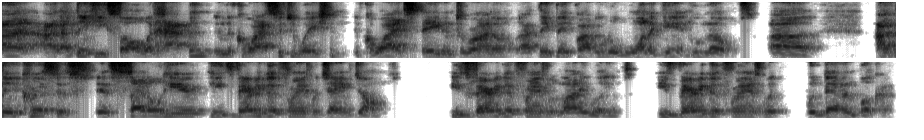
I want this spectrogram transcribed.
I I think he saw what happened in the Kawhi situation. If Kawhi had stayed in Toronto, I think they probably would have won again. Who knows? Uh, I think Chris is is settled here. He's very good friends with James Jones. He's very good friends with Monty Williams. He's very good friends with with Devin Booker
